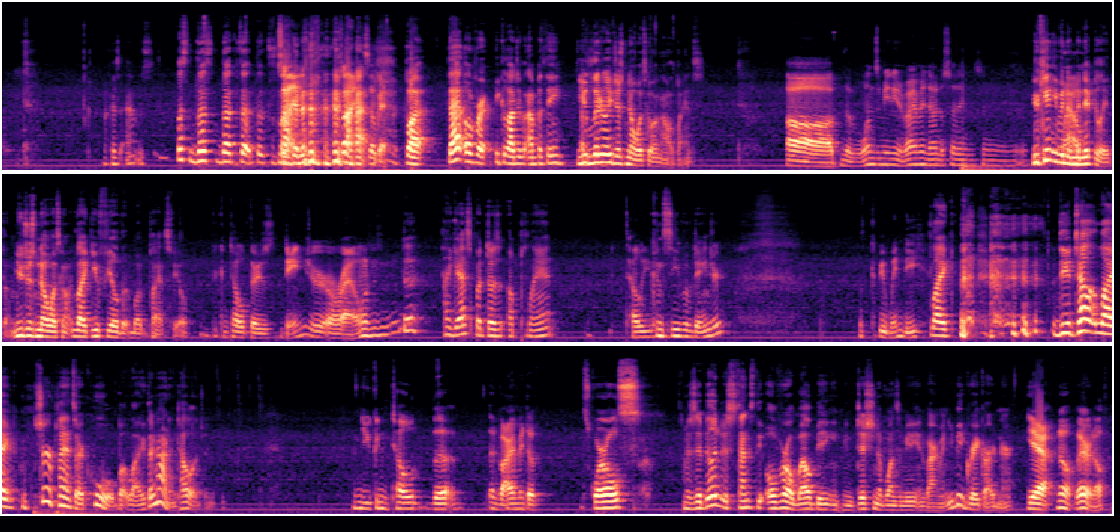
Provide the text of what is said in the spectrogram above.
Because atmos- let's let's that's that, that's not Science. good. Science. Okay. But that over ecological empathy, you literally just know what's going on with plants. Uh, the one's immediate environment, natural settings. Uh, You can't even Wow. manipulate them. You just know what's going. Like you feel that what plants feel. you can tell if there's danger around. I guess, but does a plant Tell you. conceive of danger? it could be windy. Like, do do you tell like sure plants are cool, but like they're not intelligent. You can tell the environment of squirrels. There's the ability to sense the overall well-being and condition of one's immediate environment. You'd be a great gardener. Yeah, no, fair enough.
